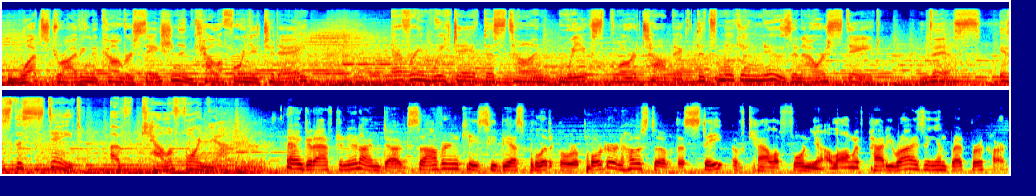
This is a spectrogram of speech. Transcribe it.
What's driving the conversation in California today? Every weekday at this time, we explore a topic that's making news in our state. This is the state of California. And good afternoon. I'm Doug Sovern, KCBS political reporter and host of The State of California, along with Patti Reising and Bret Burkhart.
